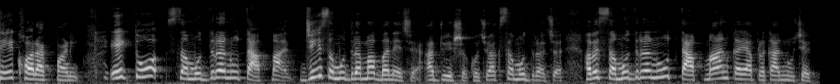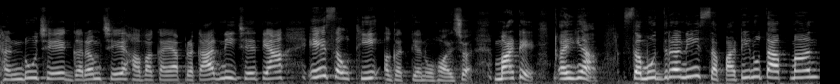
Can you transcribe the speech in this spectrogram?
છે એ ખોરાક પાણી એક તો સમુદ્રનું તાપમાન જે સમુદ્રમાં બને છે આપ જોઈ શકો છો આ સમુદ્ર છે હવે સમુદ્રનું તાપમાન કયા પ્રકારનું છે ઠંડુ છે છે ગરમ છે હવા કયા પ્રકારની છે ત્યાં એ સૌથી અગત્યનું હોય છે માટે અહીંયા સમુદ્રની સપાટીનું તાપમાન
